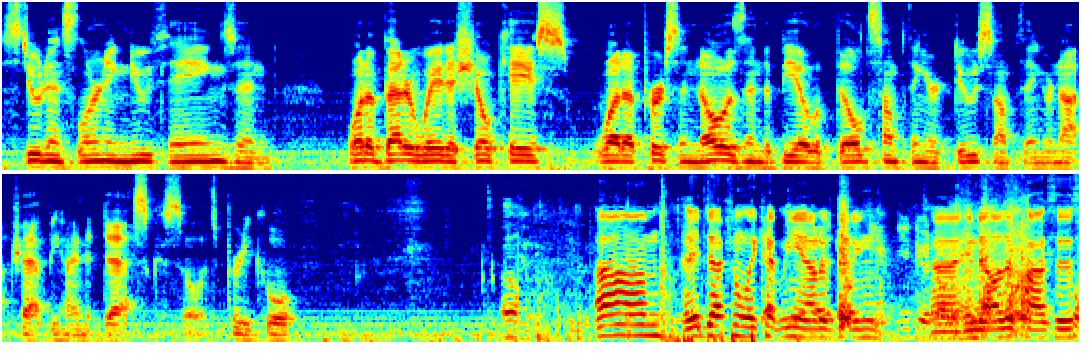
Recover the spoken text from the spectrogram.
students learning new things. And what a better way to showcase what a person knows than to be able to build something or do something or not trapped behind a desk. So it's pretty cool. Um, it definitely kept me out of getting uh, into other classes,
